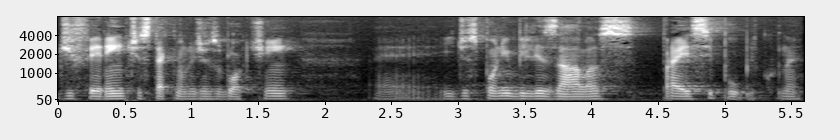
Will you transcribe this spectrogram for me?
diferentes tecnologias do blockchain é, e disponibilizá-las para esse público. Né?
